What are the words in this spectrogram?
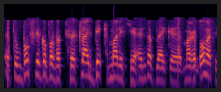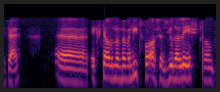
En toen botste ik op een wat klein dik mannetje. En dat bleek Maradona te zijn. ik stelde me maar niet voor als een journalist. Want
